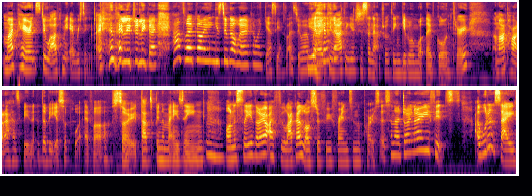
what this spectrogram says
my parents still ask me every single day, and they literally go, How's work going? You still got work? I'm like, Yes, yes, I still have Yeah. work. You know, I think it's just a natural thing given what they've gone through. My partner has been the biggest support ever. So that's been amazing. Mm. Honestly, though, I feel like I lost a few friends in the process, and I don't know if it's, I wouldn't say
